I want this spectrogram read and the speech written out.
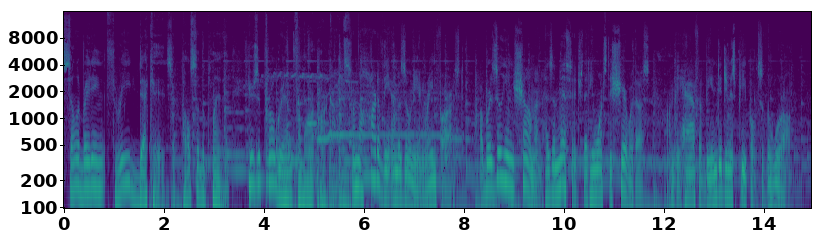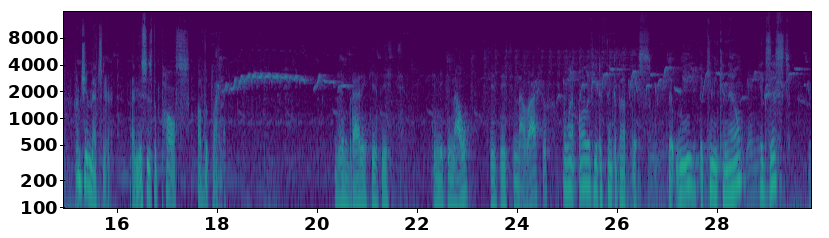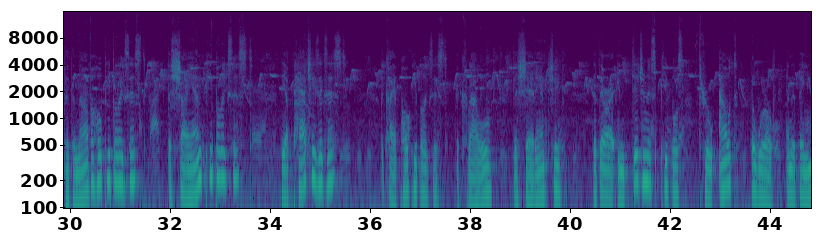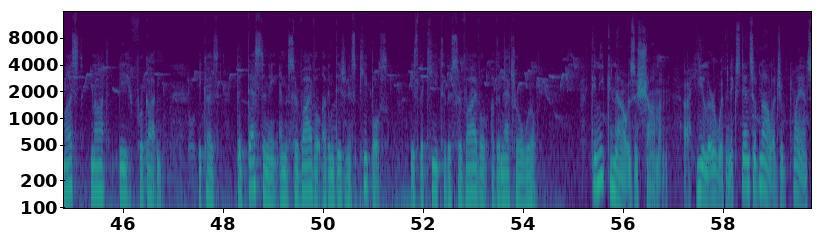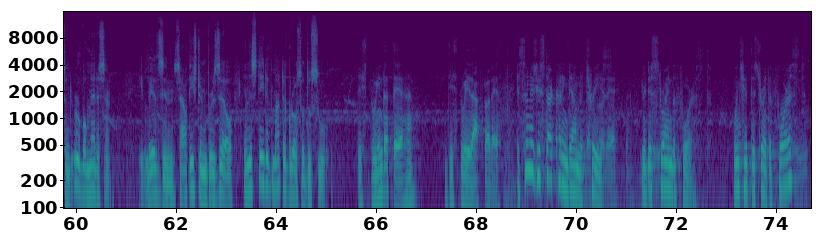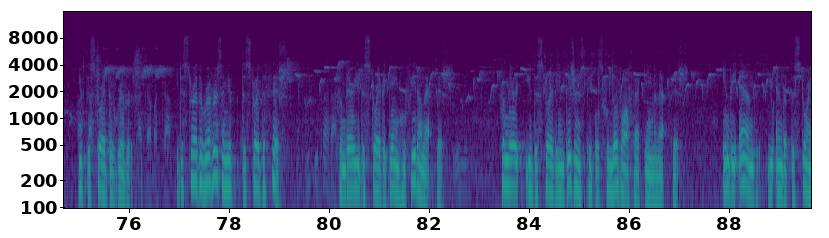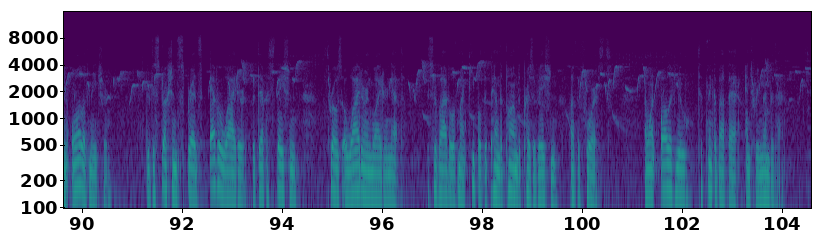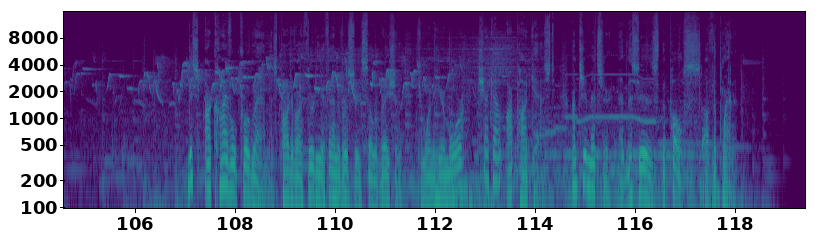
Celebrating three decades of Pulse of the Planet Here's a program from our archives. From the heart of the Amazonian rainforest, a Brazilian shaman has a message that he wants to share with us on behalf of the indigenous peoples of the world. I'm Jim Metzner, and this is the pulse of the planet. Lembrarem que existe Kinikinau, que existe Navachos. I want all of you to think about this that we, the Kinikinau, exist, that the Navajo people exist, the Cheyenne people exist, the Apaches exist, the Kayapo people exist, the Krau, the Xerente, that there are indigenous peoples throughout the world and that they must not be forgotten because the destiny and the survival of indigenous peoples is the key to the survival of the natural world. Kinikinau is a shaman, a healer with an extensive knowledge of plants and herbal medicine. He lives in southeastern Brazil in the state of Mato Grosso do Sul. Destruindo a terra, destruirá a floresta. As soon as you start cutting down the trees, you're destroying the forest. Once you've destroyed the forest, you've destroyed the rivers. You destroy the rivers and you've destroyed the fish. From there, you destroy the game who feed on that fish. From there, you destroy the indigenous peoples who live off that game and that fish. In the end, you end up destroying all of nature. The destruction spreads ever wider. The devastation throws a wider and wider net. The survival of my people depend upon the preservation of the forests. I want all of you to think about that and to remember that. This archival program is part of our 30th anniversary celebration. If you want to hear more, check out our podcast. I'm Jim Metzner, and this is The Pulse of the Planet.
